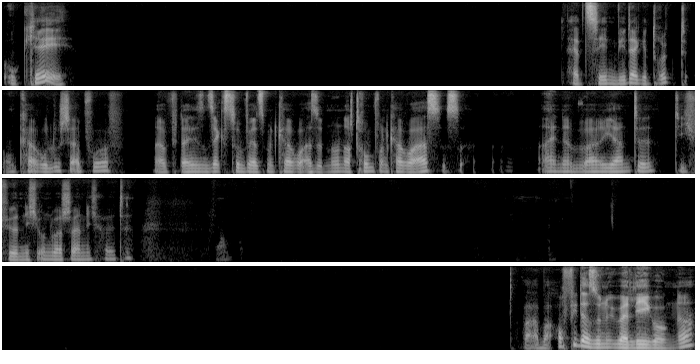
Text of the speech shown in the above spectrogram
Okay. Herz 10 wieder gedrückt und Karo Lusche Abwurf. Aber vielleicht ein 6 Trumpf jetzt mit Karo, also nur noch Trumpf und Karo Ass ist eine Variante, die ich für nicht unwahrscheinlich halte. War aber auch wieder so eine Überlegung, ne?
